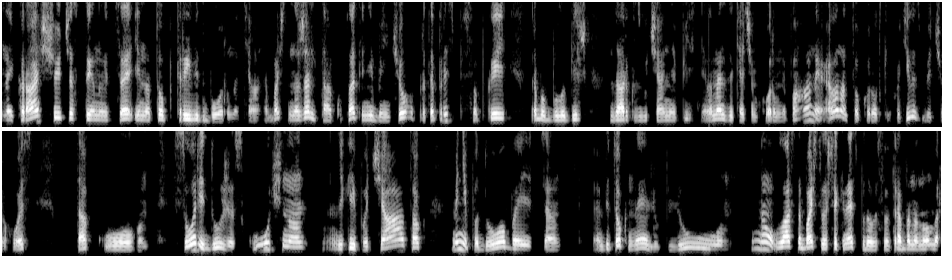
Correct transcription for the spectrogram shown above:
найкращою частиною, це і на топ-3 відбору натягне. Бачите, на жаль, так, куплети ніби нічого, проте приспів слабкий, треба було більш дарк звучання пісні. Елемент з дитячим хором непоганий, але надто короткий. Хотілося б чогось такого. Сорі дуже скучно, який початок, мені подобається, е, біток не люблю. Ну, власне, бачите, лише кінець подобався, але треба на номер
